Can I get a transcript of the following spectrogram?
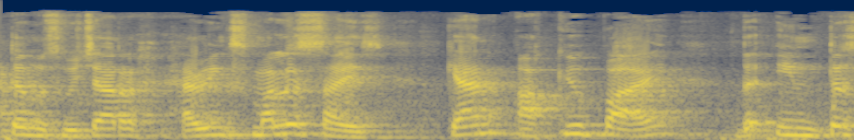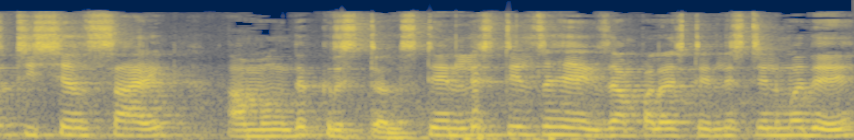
atoms which are having smaller size can occupy the interstitial site among the crystal stainless स्टीलचं हे एक्झाम्पल आहे. स्टेनलेस स्टीलमध्ये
